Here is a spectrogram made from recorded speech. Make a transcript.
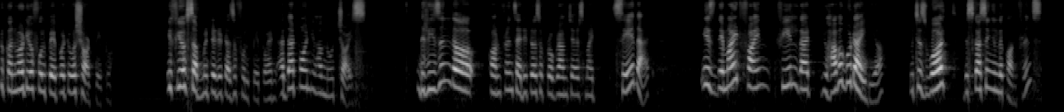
to convert your full paper to a short paper if you have submitted it as a full paper and at that point you have no choice. The reason the conference editors or program chairs might say that is they might find feel that you have a good idea which is worth discussing in the conference,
